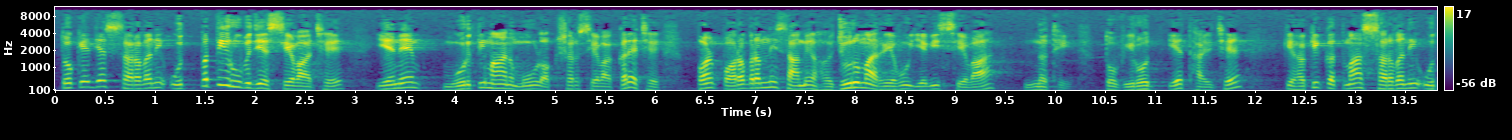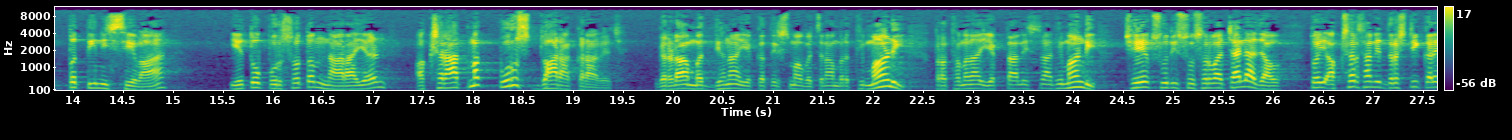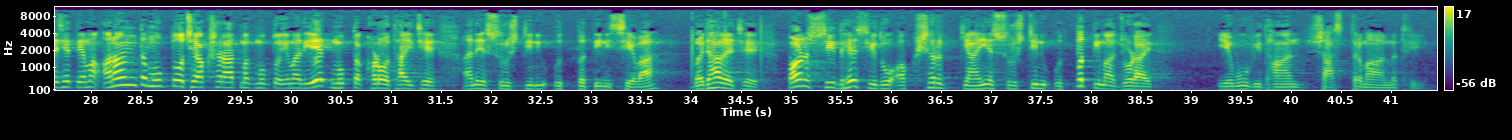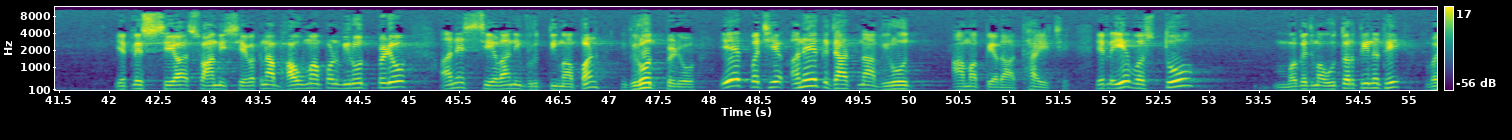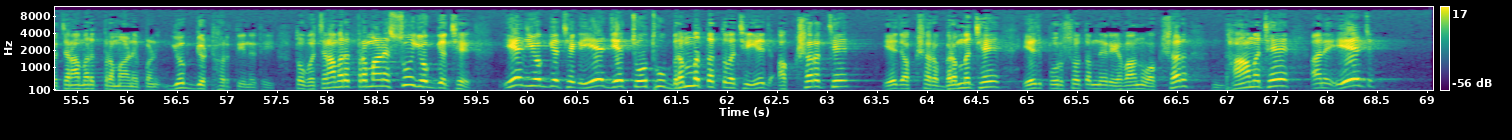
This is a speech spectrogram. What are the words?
તો કે જે સર્વની ઉત્પત્તિ રૂપ જે સેવા છે, એને મૂર્તિમાન મૂળ અક્ષર સેવા કરે છે. પણ પરબ્રહ્મની સામે હજુરમાં રહેવું એવી સેવા નથી. તો વિરોધ એ થાય છે કે હકીકતમાં સર્વની ઉત્પત્તિની સેવા એ તો પુરુષોત્તમ નારાયણ અક્ષરાત્મક પુરુષ દ્વારા કરાવે છે. ગરડા મધ્યના એકત્રીસમાં વચનામૃતથી માંડી, પ્રથમના એકતાલીસમાંથી માંડી, છેક સુધી સુસરવા ચાલ્યા જાઓ, તો એ અક્ષર સામે દ્રષ્ટિ કરે છે, તેમાં અનંત મુક્તો છે, અક્ષરાત્મક મુક્તો, એમાંથી એક મુક્ત ખડો થાય છે, અને સૃષ્ટિની ઉત્પત્તિની સેવા બજાવે છે. પણ સીધે સીધું અક્ષર ક્યાંય સૃષ્ટિની ઉત્પત્તિમાં જોડાય એવું વિધાન શાસ્ત્રમાં નથી. એટલે સ્વામી સેવકના ભાવમાં પણ વિરોધ પડ્યો અને સેવાની વૃત્તિમાં પણ વિરોધ પડ્યો. એક પછી એક અનેક જાતના વિરોધ આમાં પેદા થાય છે. એટલે એ વસ્તુ મગજમાં ઉતરતી નથી, વચનામૃત પ્રમાણે પણ યોગ્ય ઠરતી નથી. તો વચનામૃત પ્રમાણે શું યોગ્ય છે? એ જ યોગ્ય છે કે એ જે ચોથું બ્રહ્મ તત્વ છે, એ જ અક્ષર છે, એ જ અક્ષર બ્રહ્મ છે, એ જ પુરુષોત્તમને રહેવાનું અક્ષર ધામ છે અને એ જ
